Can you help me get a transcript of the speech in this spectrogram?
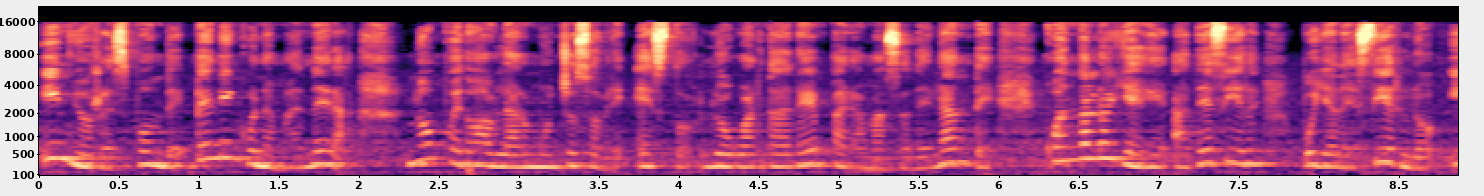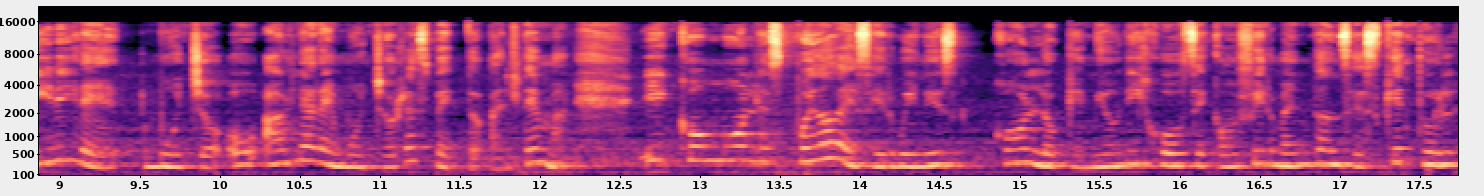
Y Mew responde, de ninguna manera, no puedo hablar mucho sobre esto, lo guardaré para más adelante. Cuando lo llegue a decir, voy a decirlo y diré mucho o hablaré mucho respecto al tema. Y como les puedo decir, Winnie's, con lo que Mew dijo, se confirma entonces que Tul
